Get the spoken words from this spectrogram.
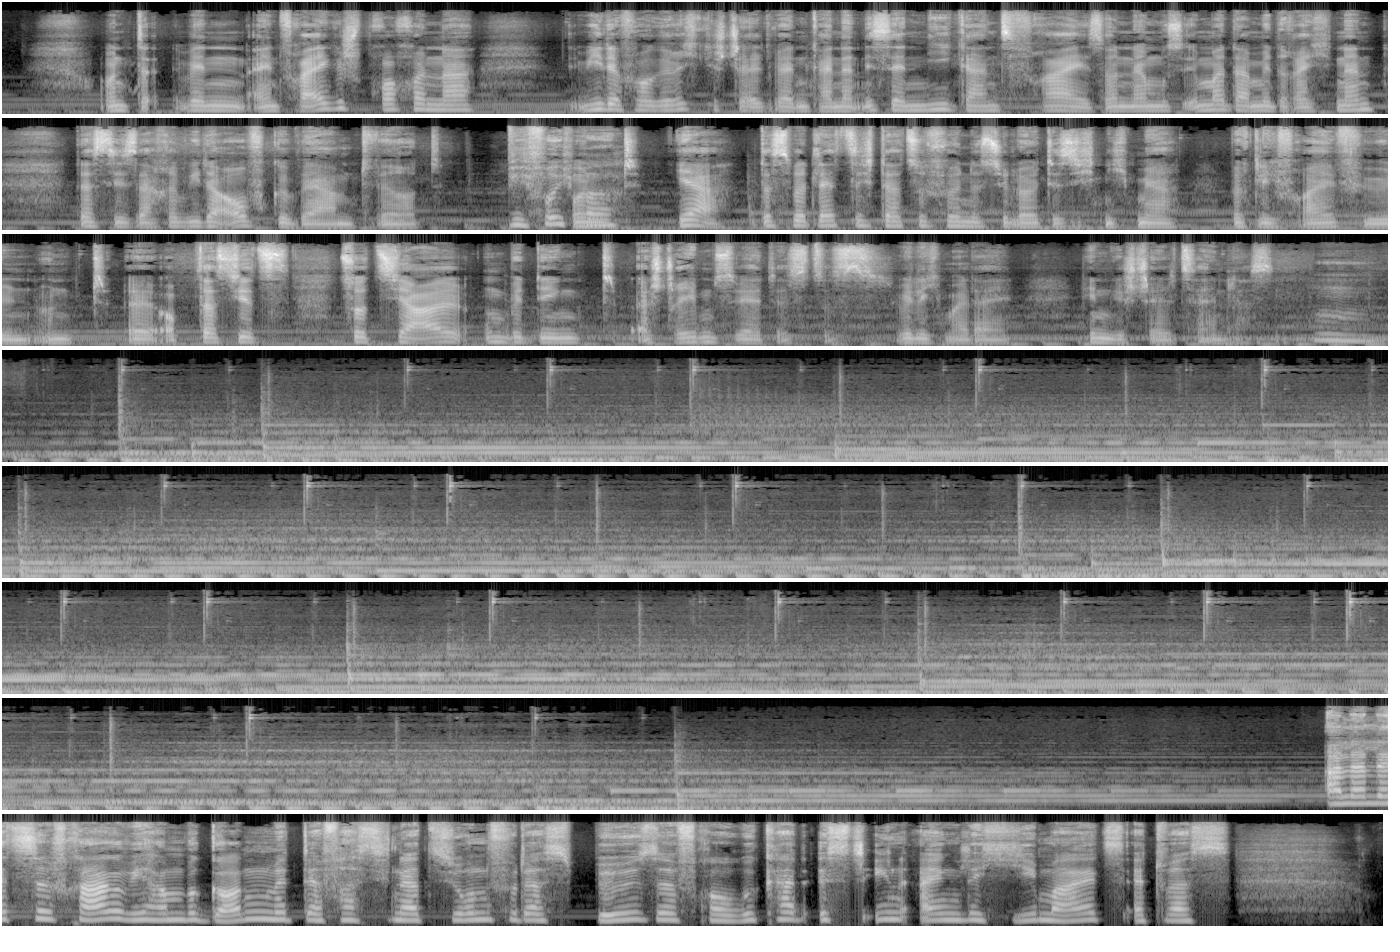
Und wenn ein Freigesprochener wieder vor Gericht gestellt werden kann, dann ist er nie ganz frei, sondern er muss immer damit rechnen, dass die Sache wieder aufgewärmt wird. Wie furchtbar. Und ja, das wird letztlich dazu führen, dass die Leute sich nicht mehr wirklich frei fühlen. Und äh, ob das jetzt sozial unbedingt erstrebenswert ist, das will ich mal dahingestellt sein lassen. Hm. Allerletzte Frage. Wir haben begonnen mit der Faszination für das Böse. Frau Rückert, ist Ihnen eigentlich jemals etwas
